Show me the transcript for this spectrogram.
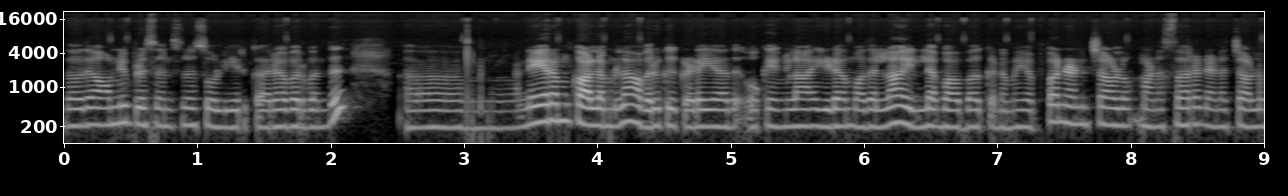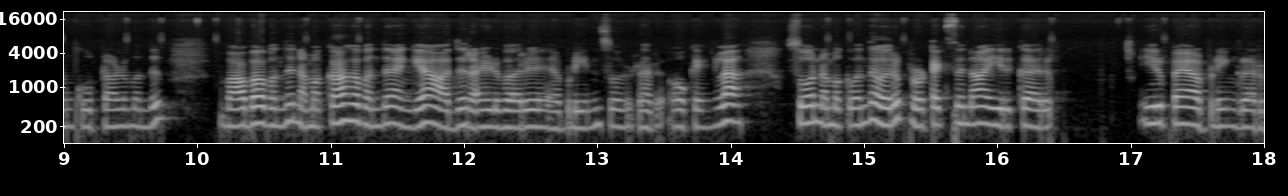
அதாவது ஆம்னி பிரசன்ஸ்னு சொல்லியிருக்காரு. அவர் வந்து நேரம் காலம்லாம் அவருக்கு கிடையாது. ஓகேங்களா? இடம் அதெல்லாம் இல்லை பாபாவுக்கு நம்ம எப்போ நினச்சாலும் மனசார நினச்சாலும் கூப்பிட்டாலும் வந்து பாபா வந்து நமக்காக வந்து அங்கே ஆஜராயிடுவார் அப்படின்னு சொல்கிறாரு ஓகேங்களா? ஸோ நமக்கு வந்து அவர் ப்ரொடெக்ஷனாக இருக்கார். இருப்பேன் அப்படிங்கிறார்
